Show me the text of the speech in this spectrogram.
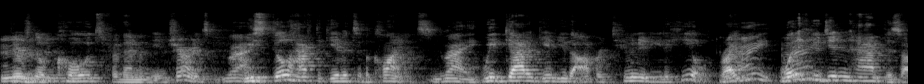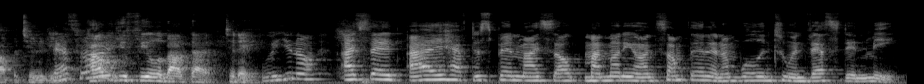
There's no mm-hmm. codes for them in the insurance. We still have to give it to the clients. Right. We got to give you the opportunity to heal, right? Right, What if you didn't have this opportunity? That's right. How would you feel about that today? Well, you know, I said I have to spend myself my money on something, and I'm willing to invest in me.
